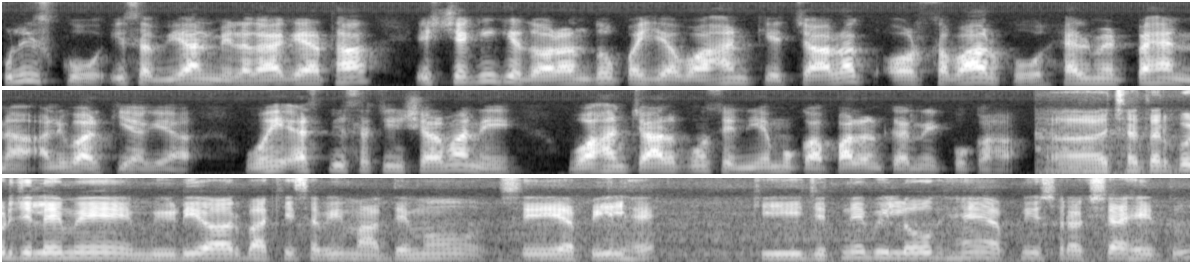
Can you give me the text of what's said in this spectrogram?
पुलिस को इस अभियान में लगाया गया था। इस चेकिंग के दौरान दो पहिया वाहन के चालक और सवार को हेलमेट पहनना अनिवार्य किया गया। वहीं एसपी सचिन शर्मा ने वाहन चालकों से नियमों का पालन करने को कहा। छतरपुर ज़िले में मीडिया और बाकी सभी माध्यमों से ये अपील है कि जितने भी लोग हैं अपनी सुरक्षा हेतु,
